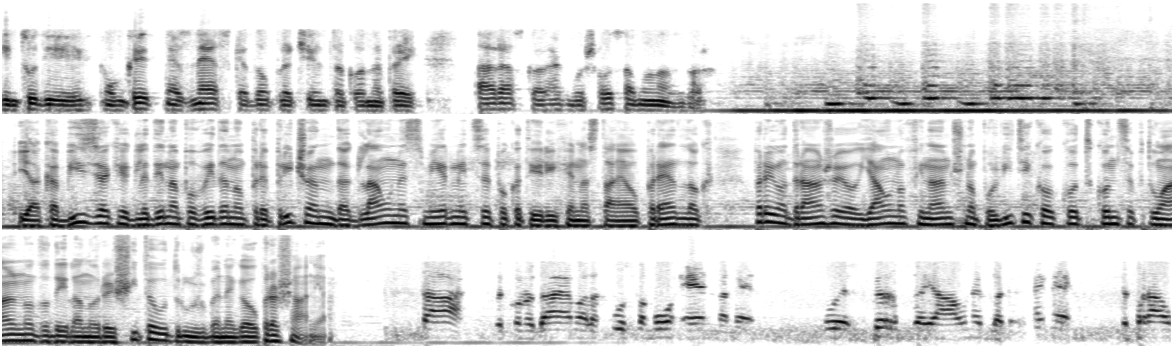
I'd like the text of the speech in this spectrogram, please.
in tudi konkretne zneske do plačil in tako naprej. Ta razkorak bo šel samo na zgor. Jaka Bizjak je glede na povedano prepričan, da glavne smernice, po katerih je nastajal predlog, prej odražajo javno finančno politiko kot konceptualno dodelano rešitev družbenega vprašanja. Ta zakonodaja ima lahko samo en namen. To je skrb za javne blagajne, se pravi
